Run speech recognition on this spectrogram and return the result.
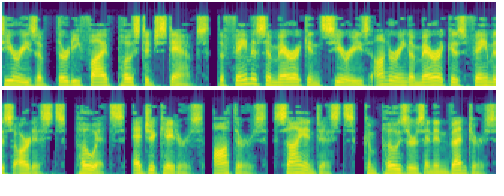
series of 35 postage stamps, the Famous American series honoring America's famous artists, poets, educators, authors, scientists, composers and inventors.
